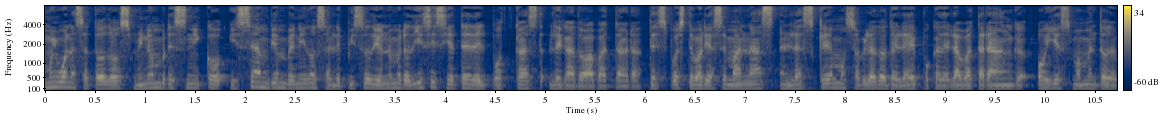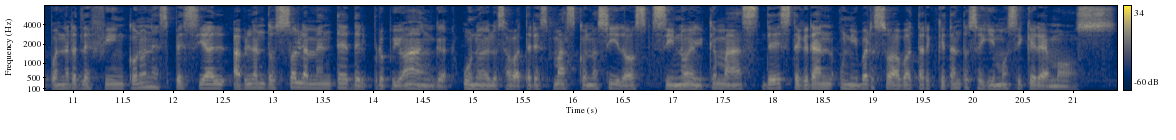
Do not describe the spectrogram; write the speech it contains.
Muy buenas a todos, mi nombre es Nico y sean bienvenidos al episodio número 17 del podcast Legado Avatar. Después de varias semanas en las que hemos hablado de la época del Avatar hoy es momento de ponerle fin con un especial hablando solamente del propio Ang, uno de los avatares más conocidos, si no el que más, de este gran universo Avatar que tanto seguimos y queremos.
